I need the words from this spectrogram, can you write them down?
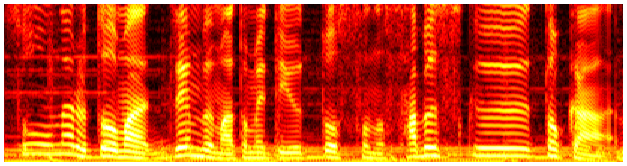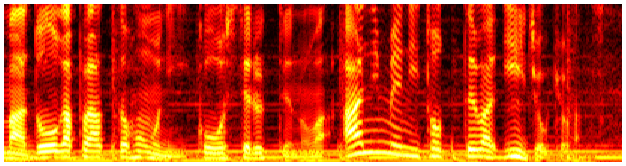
そうなると、まあ、全部まとめて言うとそのサブスクとか、まあ、動画プラットフォームに移行してるっていうのはアニメにとってはいい状況なんですか？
